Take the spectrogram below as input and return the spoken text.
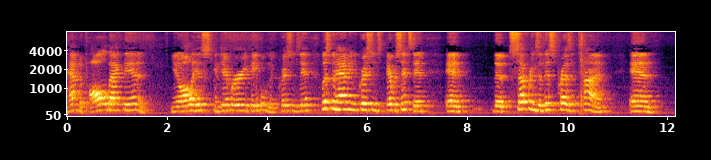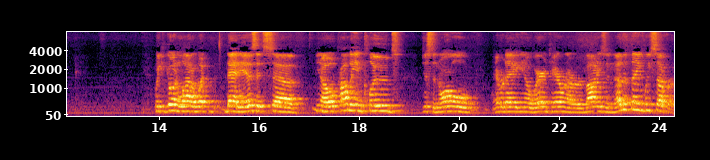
happen to Paul back then, and you know all of his contemporary people and the Christians then. Well, it's been happening to Christians ever since then, and the sufferings of this present time, and we could go into a lot of what that is. It's, uh, you know, probably includes just the normal, everyday, you know, wear and tear on our bodies and other things we suffer.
